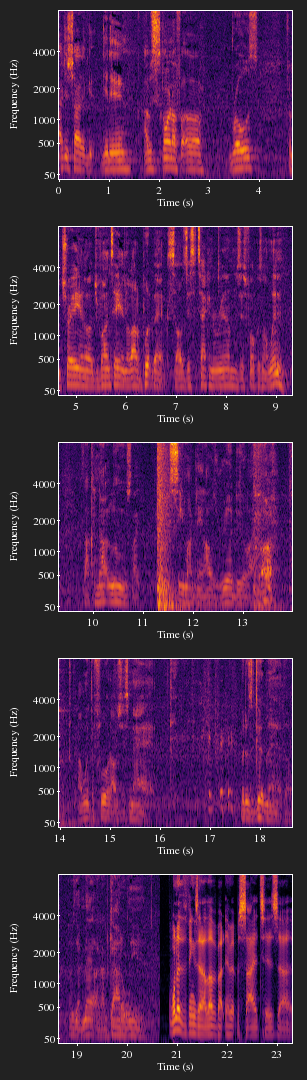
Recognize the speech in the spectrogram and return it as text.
I just try to get, get, in. I was scoring off of uh, rolls from Trey and uh, Javonte and a lot of putbacks. So I was just attacking the rim and just focused on winning. I could not lose. Like, you see my game, I was real deal. Like, ugh. I went to Florida, I was just mad. but it was good mad, though. It was that mad, like, I gotta win. One of the things that I love about Emmett, besides his uh,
